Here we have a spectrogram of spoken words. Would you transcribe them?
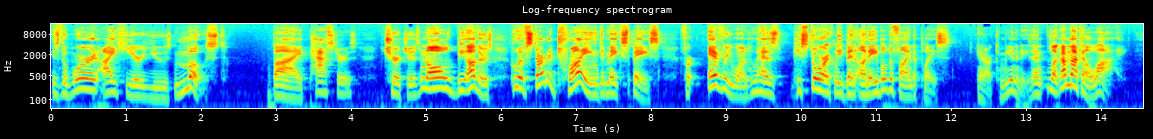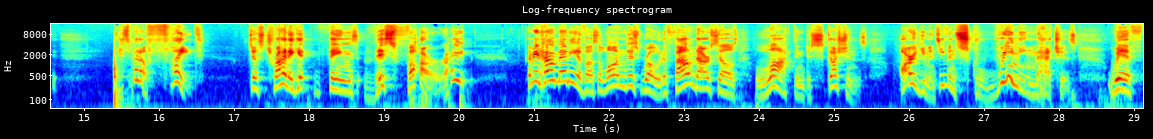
is the word I hear used most by pastors, churches, and all the others who have started trying to make space for everyone who has historically been unable to find a place in our communities. And look, I'm not going to lie. It's been a fight just trying to get things this far, right? I mean, how many of us along this road have found ourselves locked in discussions, arguments, even screaming matches with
